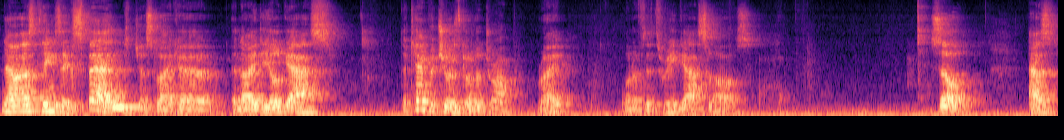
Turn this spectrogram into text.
Now, as things expand, just like a, an ideal gas, the temperature is going to drop, right? One of the three gas laws. So, as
